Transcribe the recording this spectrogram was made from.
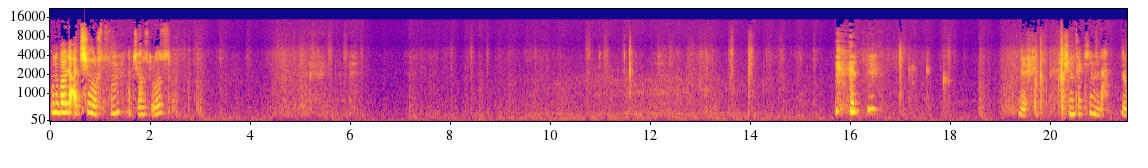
Bunu böyle açıyorsun. Açıyoruz. Dur. Şunu takayım da. Dur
